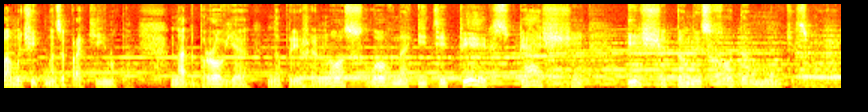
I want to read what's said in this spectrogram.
голова мучительно запрокинута, надбровье напряжено, словно и теперь спящий ищет он исхода муки своей.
